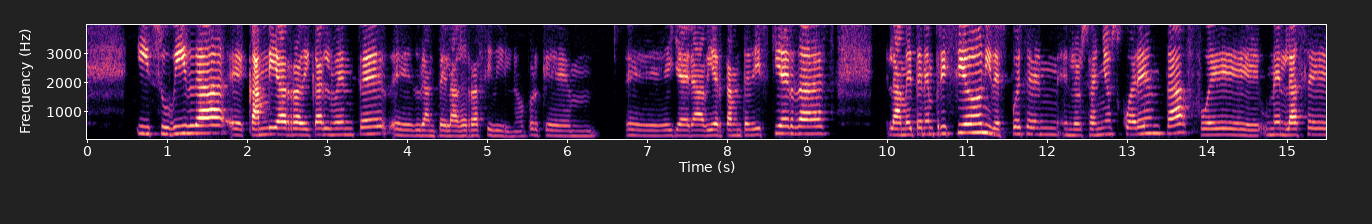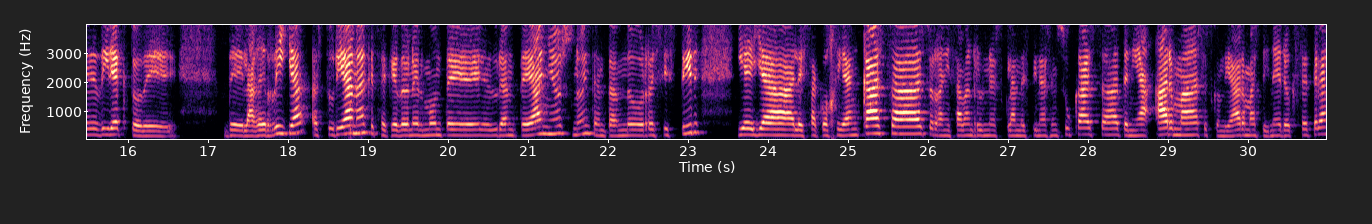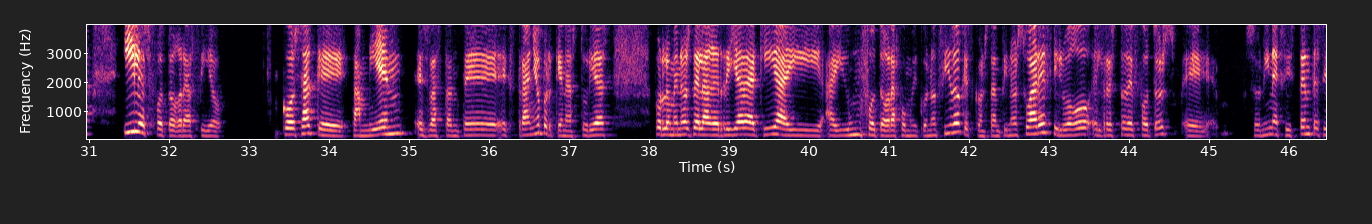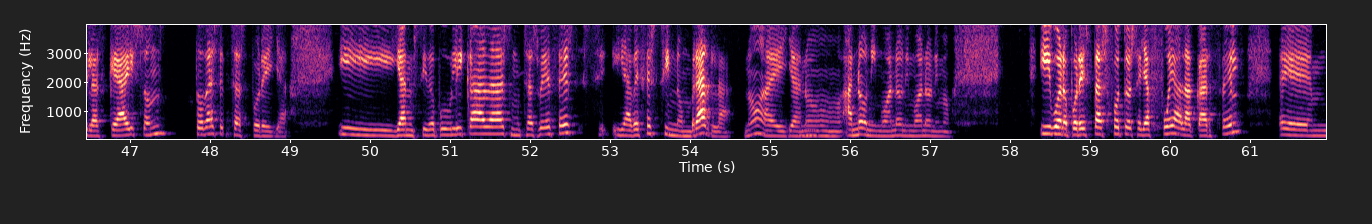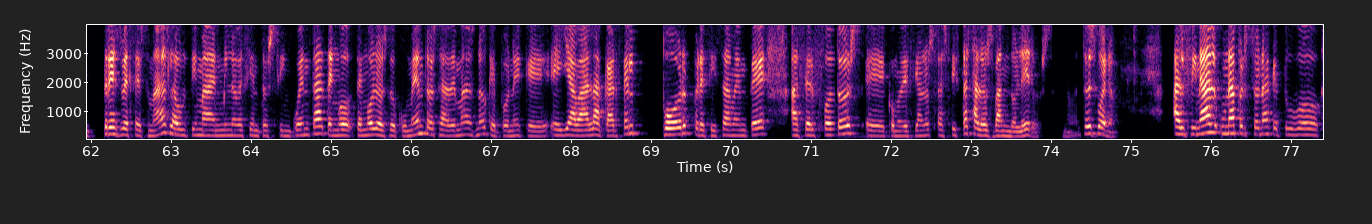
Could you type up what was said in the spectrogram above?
y su vida eh, cambia radicalmente eh, durante la guerra civil, ¿no? porque mm, eh, ella era abiertamente de izquierdas, la meten en prisión y después en, en los años 40 fue un enlace directo de, de la guerrilla asturiana que se quedó en el monte durante años, ¿no? intentando resistir, y ella les acogía en casas, organizaban reuniones clandestinas en su casa, tenía armas, escondía armas, dinero, etc. Y les fotografió, cosa que también es bastante extraño porque en Asturias por lo menos de la guerrilla de aquí hay, hay, un fotógrafo muy conocido, que es Constantino Suárez, y luego el resto de fotos eh, son inexistentes y las que hay son todas hechas por ella. Y ya han sido publicadas muchas veces y a veces sin nombrarla, ¿no? A ella, no, mm. anónimo, anónimo, anónimo. Y bueno, por estas fotos ella fue a la cárcel eh, tres veces más, la última en 1950. Tengo, tengo los documentos además, ¿no? Que pone que ella va a la cárcel por precisamente hacer fotos, eh, como decían los fascistas, a los bandoleros. ¿no? Entonces, bueno, al final una persona que tuvo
